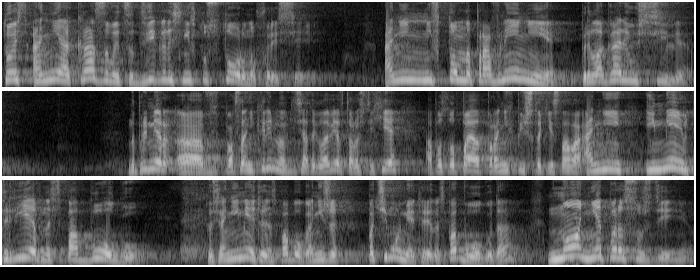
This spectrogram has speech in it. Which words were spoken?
То есть они, оказывается, двигались не в ту сторону фарисеи. Они не в том направлении прилагали усилия. Например, э, в послании к Римлянам, в 10 главе, 2 стихе, апостол Павел про них пишет такие слова. Они имеют ревность по Богу. То есть они имеют ревность по Богу. Они же почему имеют ревность? По Богу, да? Но не по рассуждению.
